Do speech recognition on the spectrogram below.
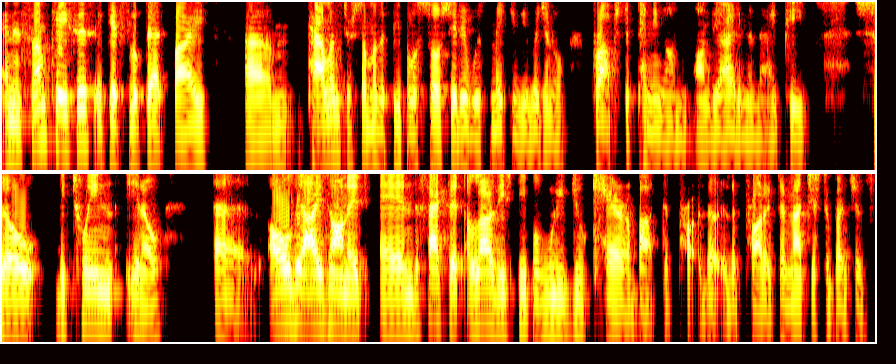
and in some cases, it gets looked at by um, talent or some of the people associated with making the original props, depending on on the item and the IP. So between you know uh, all the eyes on it and the fact that a lot of these people really do care about the, pro- the, the product. They're not just a bunch of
